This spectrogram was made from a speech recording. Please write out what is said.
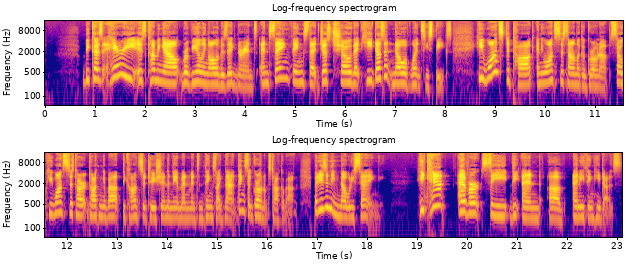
because Harry is coming out revealing all of his ignorance and saying things that just show that he doesn't know of whence he speaks. He wants to talk and he wants to sound like a grown up. So he wants to start talking about the Constitution and the amendments and things like that, things that grown ups talk about. But he doesn't even know what he's saying. He can't ever see the end of anything he does.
